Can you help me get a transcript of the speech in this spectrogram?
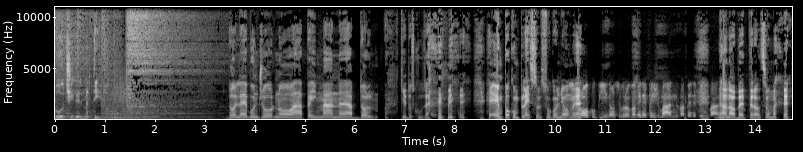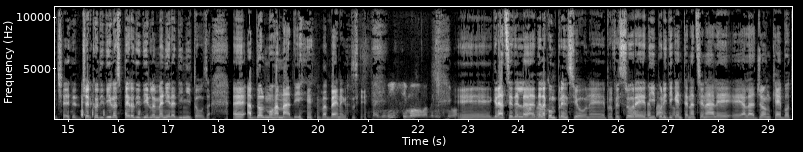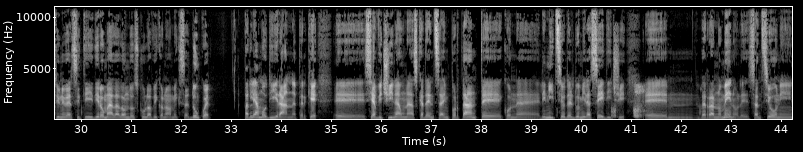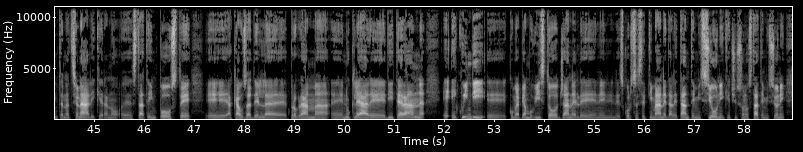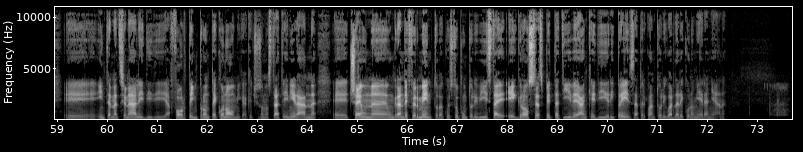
Voci del mattino. Do il buongiorno a Payman Abdol... chiedo scusa, è un po' complesso il suo cognome. Non si preoccupi, non si preoccupi. va bene Pejman, va bene Pejman. No, no, beh, però insomma, cerco di dirlo e spero di dirlo in maniera dignitosa. Eh, Abdol Mohammadi, va bene così. Va benissimo, va benissimo. Eh, grazie del, della comprensione. Professore di politica internazionale eh, alla John Cabot University di Roma, alla London School of Economics. Dunque, Parliamo di Iran perché eh, si avvicina una scadenza importante con eh, l'inizio del 2016 eh, verranno meno le sanzioni internazionali che erano eh, state imposte eh, a causa del eh, programma eh, nucleare di Teheran. E, e quindi, eh, come abbiamo visto già nelle, nelle, scorse settimane dalle tante missioni che ci sono state, missioni internazionali di, di, a forte impronta economica che ci sono state in Iran, c'è un, un, grande fermento da questo punto di vista e, e grosse aspettative anche di ripresa per quanto riguarda riguarda l'economia iraniana.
